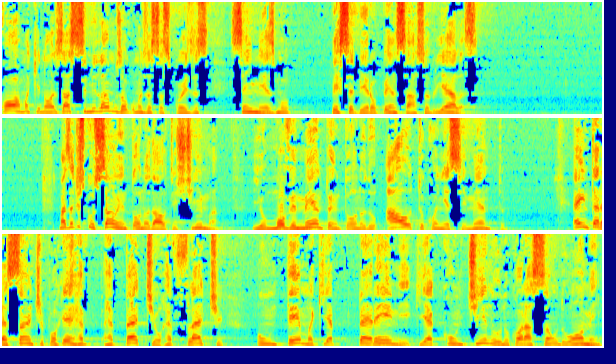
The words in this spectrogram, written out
forma que nós assimilamos algumas dessas coisas sem mesmo perceber ou pensar sobre elas. Mas a discussão em torno da autoestima e o movimento em torno do autoconhecimento é interessante porque repete ou reflete um tema que é perene, que é contínuo no coração do homem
